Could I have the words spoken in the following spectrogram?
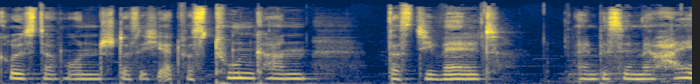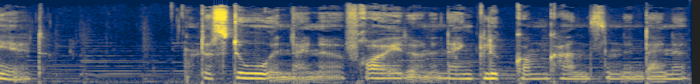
größter Wunsch, dass ich etwas tun kann, dass die Welt ein bisschen mehr heilt. Dass du in deine Freude und in dein Glück kommen kannst und in deine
